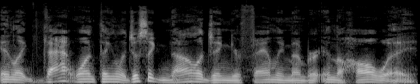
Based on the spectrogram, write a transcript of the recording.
and like that one thing, like just acknowledging your family member in the hallway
